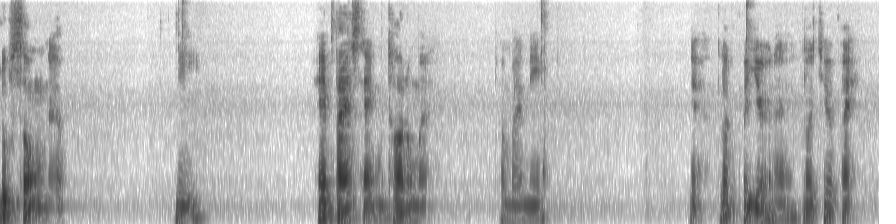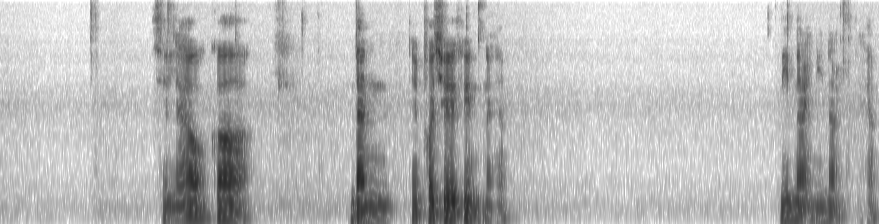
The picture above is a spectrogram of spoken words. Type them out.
รูปทรงนะครับ นี่ ให้ปลายแสงมันทอดลงมา ประมาณนี้ เนี่ยลดไปเยอะนะลดเยอะไป เสร็จแล้วก็ดัน exposure ขึ้นนะครับ นิดหน่อยนิดหน่อยนะครับ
